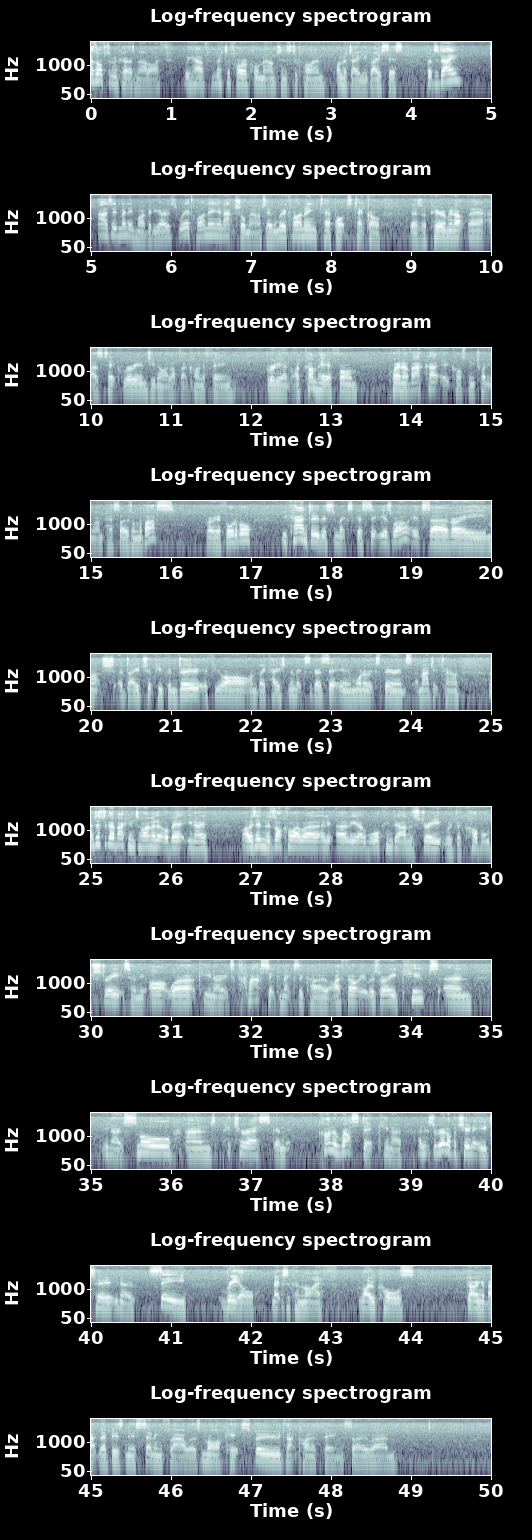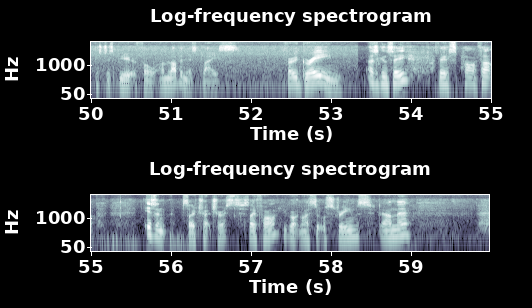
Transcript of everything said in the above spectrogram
As often occurs in our life, we have metaphorical mountains to climb on a daily basis. But today, as in many of my videos, we're climbing an actual mountain. We're climbing Tepozteco. There's a pyramid up there, Aztec ruins, you know I love that kind of thing. Brilliant. I've come here from Cuernavaca. It cost me 21 pesos on the bus. Very affordable. You can do this from Mexico City as well. It's uh, very much a day trip you can do if you are on vacation in Mexico City and want to experience a magic town. And just to go back in time a little bit, you know, I was in the Zocalo earlier, walking down the street with the cobbled streets and the artwork. You know, it's classic Mexico. I felt it was very cute and, you know, small and picturesque and kind of rustic, you know. And it's a real opportunity to, you know, see real Mexican life, locals going about their business, selling flowers, markets, food, that kind of thing. So um, it's just beautiful. I'm loving this place. It's very green. As you can see, this path up isn't so treacherous so far. You've got nice little streams down there.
